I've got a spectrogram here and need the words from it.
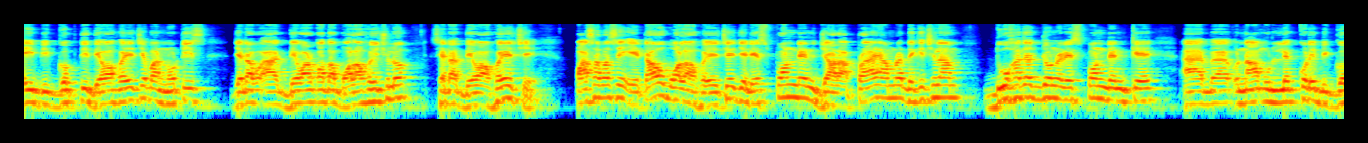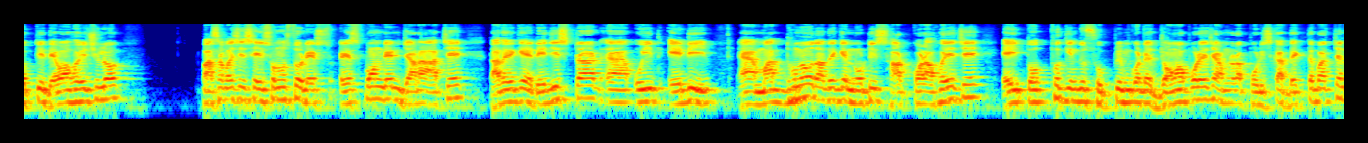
এই বিজ্ঞপ্তি দেওয়া হয়েছে বা নোটিশ যেটা দেওয়ার কথা বলা হয়েছিল, সেটা দেওয়া হয়েছে। পাশাপাশি এটাও বলা হয়েছে যে রেসপন্ডেন্ট যারা, প্রায় আমরা দেখেছিলাম দু হাজার জন রেসপন্ডেন্টকে নাম উল্লেখ করে বিজ্ঞপ্তি দেওয়া হয়েছিল। পাশাপাশি সেই সমস্ত রেসপন্ডেন্ট যারা আছে, তাদেরকে রেজিস্টার্ড উইথ এডি মাধ্যমেও তাদেরকে নোটিশ সার্ভ করা হয়েছে। এই তথ্য কিন্তু সুপ্রিম কোর্টে জমা পড়েছে, আপনারা পরিষ্কার দেখতে পাচ্ছেন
